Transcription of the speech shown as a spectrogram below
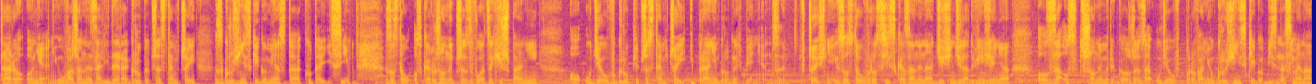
Taro Oniani, uważany za lidera grupy przestępczej z gruzińskiego miasta Kutaisi. Został oskarżony przez władze Hiszpanii o udział w grupie przestępczej i pranie brudnych pieniędzy. Wcześniej został w Rosji skazany na 10 lat więzienia o zaostrzonym rygorze za udział w porwaniu gruzińskiego biznesmena,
